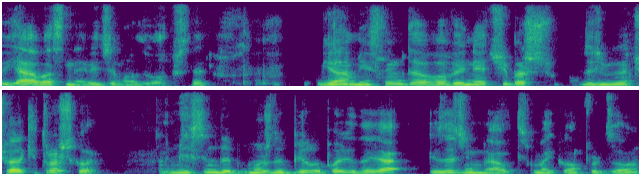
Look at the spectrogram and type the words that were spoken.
ja vas ne viđam ovde uopšte, ja mislim da ovaj, neću baš, da neću velike troškove. Mislim da bi možda bilo bolje da ja izađem out of my comfort zone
